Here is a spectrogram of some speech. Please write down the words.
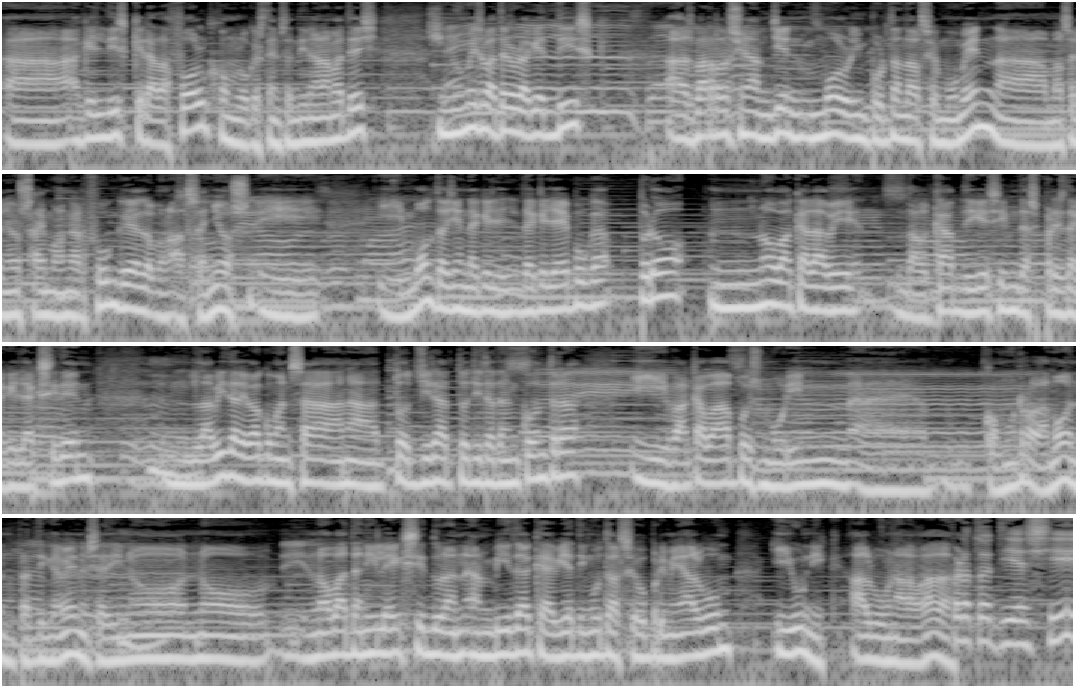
Uh, aquell disc era de folk, com el que estem sentint ara mateix, només va treure aquest disc, es va relacionar amb gent molt important del seu moment, uh, amb el senyor Simon Garfunkel, bueno, els senyors i, i molta gent d'aquell- d'aquella època, però no va quedar bé del cap, diguéssim, després d'aquell accident. Mm. La vida li va començar a anar tot girat, tot girat en contra, i va acabar doncs, morint eh, com un rodamont, pràcticament. És a dir, no, no, no va tenir l'èxit durant en vida que havia tingut el seu primer àlbum i únic àlbum a la vegada. Però tot i així,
